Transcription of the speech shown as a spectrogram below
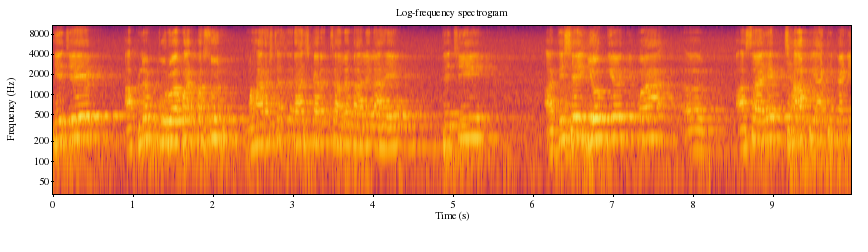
हे जे आपलं पूर्वापारपासून महाराष्ट्राचं राजकारण चालत आलेलं आहे त्याची अतिशय योग्य किंवा असा एक छाप या ठिकाणी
